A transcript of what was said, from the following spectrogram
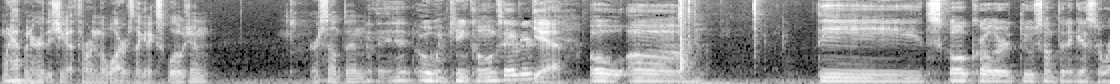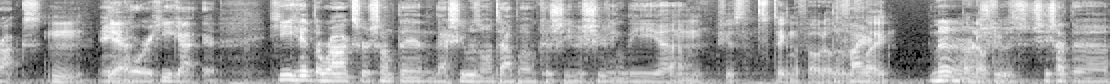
what happened to her that she got thrown in the water? It was like an explosion or something. At the end, oh, when King Kong saved her. Yeah. Oh, um, the Skullcrawler threw something against the rocks, Mm, and, yeah. or he got he hit the rocks or something that she was on top of because she was shooting the. Uh, Mm, she was taking the photos The of fire- the fight. No, no, no. Or no, she, she was, she shot the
